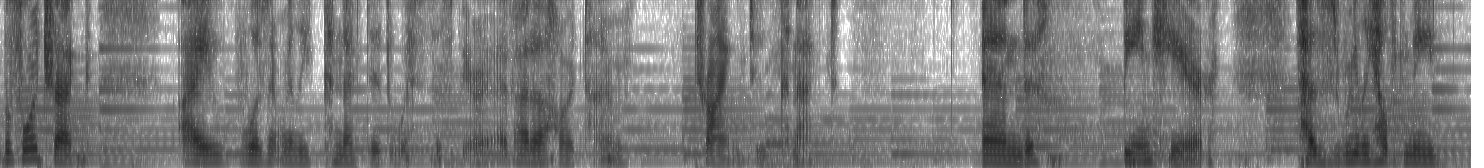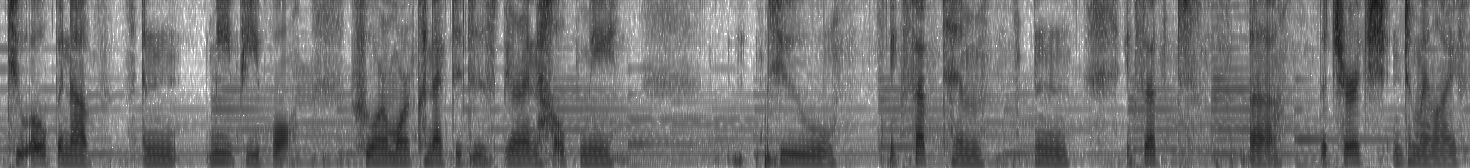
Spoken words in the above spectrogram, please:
Before Trek, I wasn't really connected with the Spirit. I've had a hard time trying to connect. And being here has really helped me to open up and meet people who are more connected to the Spirit and help me to accept Him and accept uh, the church into my life.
